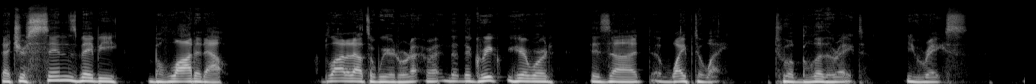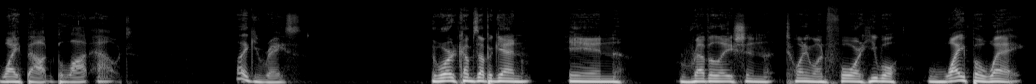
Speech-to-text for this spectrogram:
that your sins may be blotted out. Blotted out's a weird word, right? The, the Greek here word is uh, wiped away, to obliterate, erase, wipe out, blot out. I like erase. The word comes up again in Revelation 21 4. He will wipe away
